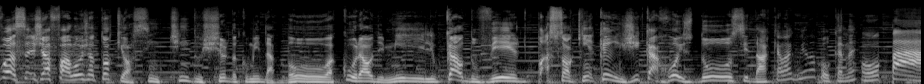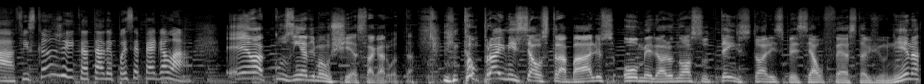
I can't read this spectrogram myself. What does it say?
Você já falou, já tô aqui, ó, sentindo o cheiro da comida boa, curau de milho, caldo verde, paçoquinha, canjica, arroz doce, dá aquela aguinha na boca, né? Opa, fiz canjica, tá? Depois você pega lá. É uma cozinha de mão cheia essa garota. Então, pra iniciar os trabalhos, ou melhor, o nosso Tem História Especial Festa Junina,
